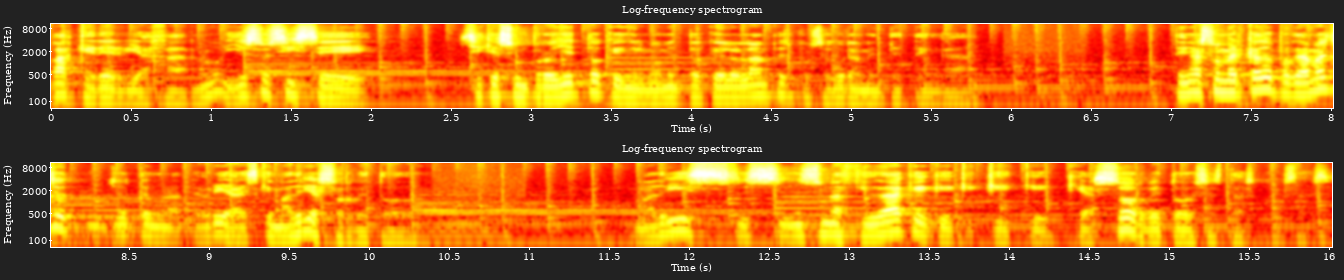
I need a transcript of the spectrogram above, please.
va a querer viajar, ¿no? Y eso sí se sí que es un proyecto que en el momento que lo lances, pues seguramente tenga tenga su mercado, porque además yo, yo tengo una teoría, es que Madrid absorbe todo. Madrid es, es- una ciudad que- que- que- que absorbe todas estas cosas.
